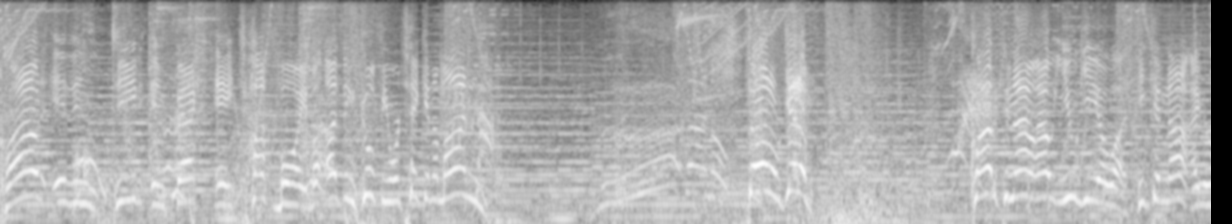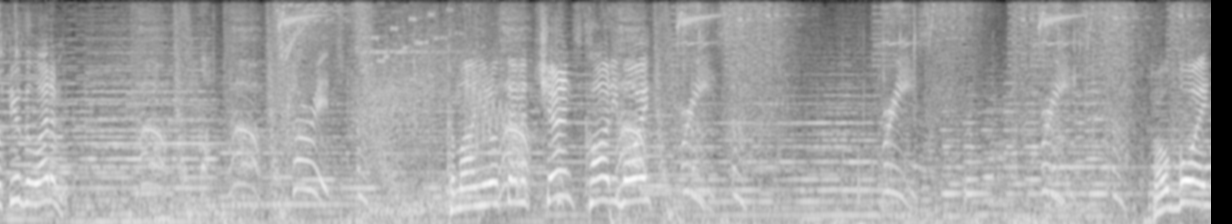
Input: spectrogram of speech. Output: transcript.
Cloud is indeed, in fact, a tough boy, but us and Goofy, we're taking him on! Donald, get him! Cloud can now out Yu-Gi-Oh us. He cannot. I refuse to let him. Courage! Come on, you don't stand a chance, Cloudy boy. Freeze! Freeze! Oh boy.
